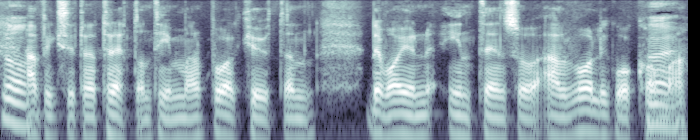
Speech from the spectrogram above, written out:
ja. han fick sitta 13 timmar på akuten. Det var ju en, inte en så allvarlig åkomma.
